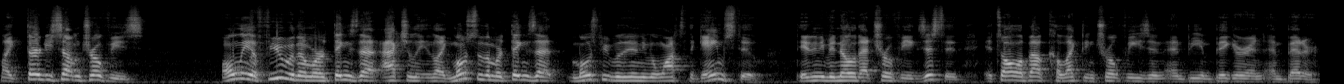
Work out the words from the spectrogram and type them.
like thirty something trophies. Only a few of them are things that actually, like most of them are things that most people didn't even watch the games to. They didn't even know that trophy existed. It's all about collecting trophies and, and being bigger and, and better.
